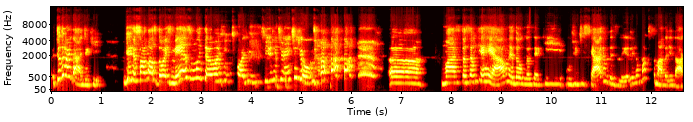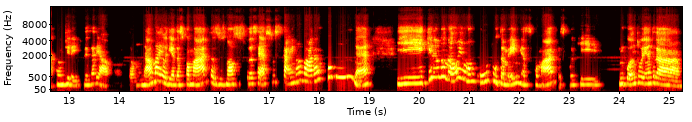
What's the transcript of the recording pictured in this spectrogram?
Tem, tudo verdade aqui. Porque é só nós dois mesmo, então a gente pode mentir, a gente mente junto. Uh, uma situação que é real, né, Douglas, é que o judiciário brasileiro ele não está acostumado a lidar com o direito empresarial. Então, na maioria das comarcas, os nossos processos caem na vara comum, né? E, querendo ou não, eu não culpo também as comarcas, porque enquanto entra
